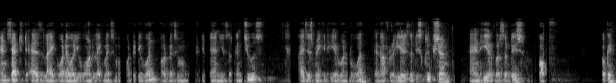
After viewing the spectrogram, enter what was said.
and set it as like whatever you want like maximum quantity 1 or maximum quantity 10 user can choose. I just make it here one to one. Then after here is the description and here percentage off. Okay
